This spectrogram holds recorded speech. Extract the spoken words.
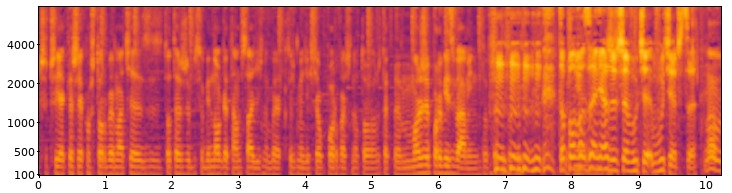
czy, czy jak też jakąś torbę macie, to też, żeby sobie nogę tam wsadzić, no bo jak ktoś będzie chciał porwać, no to, że tak powiem, może porwie z wami, no to wtedy to już, To Już powodzenia nie- życzę w, ucie w ucieczce. no,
